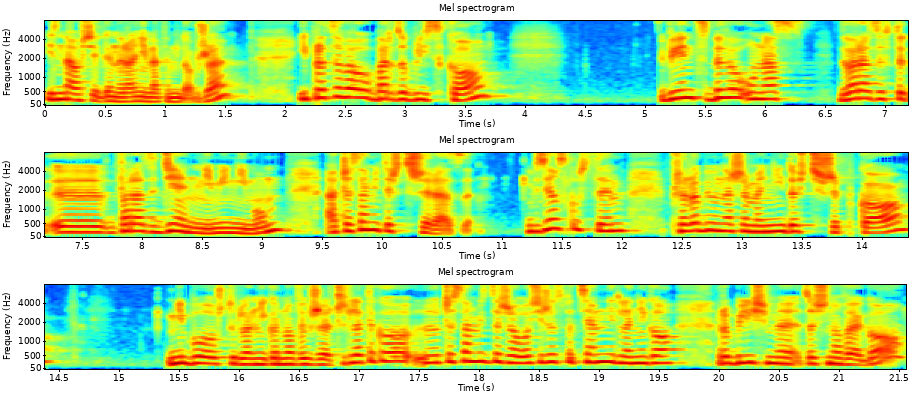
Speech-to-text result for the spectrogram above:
I znał się generalnie na tym dobrze. I pracował bardzo blisko, więc bywał u nas dwa razy, ty- yy, dwa razy dziennie minimum, a czasami też trzy razy. W związku z tym przerobił nasze menu dość szybko. Nie było już tu dla niego nowych rzeczy, dlatego y, czasami zdarzało się, że specjalnie dla niego robiliśmy coś nowego,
